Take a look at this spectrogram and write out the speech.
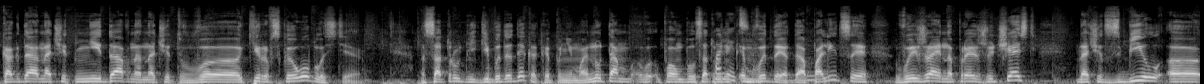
когда, значит, недавно, значит, в Кировской области сотрудник ГИБДД, как я понимаю, ну, там, по-моему, был сотрудник Полиция. МВД, да, mm-hmm. полиции, выезжая на проезжую часть, значит, сбил э,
